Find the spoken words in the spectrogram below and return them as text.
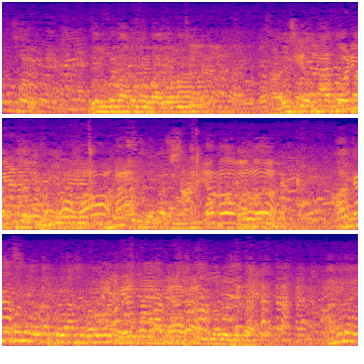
रेलको बाटोको बारेमा यसको पनि प्रयास गरौँ हामीलाई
